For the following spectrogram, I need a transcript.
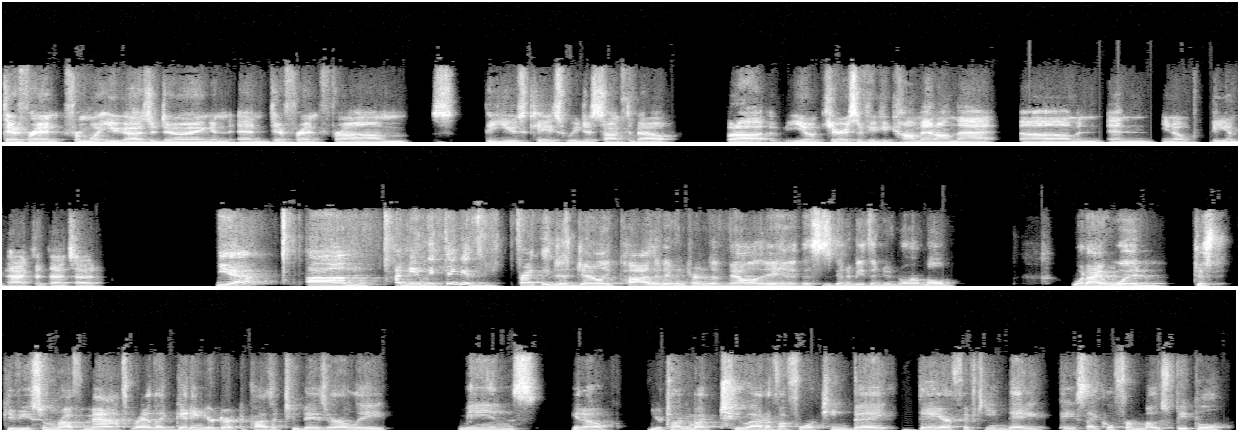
different from what you guys are doing and, and different from the use case we just talked about. But uh, you know, curious if you could comment on that um, and and you know the impact that that's had. Yeah, um, I mean, we think it's frankly just generally positive in terms of validating that this is going to be the new normal. What I would just give you some rough math, right? Like getting your direct deposit two days early means you know you're talking about two out of a 14 day day or 15 day pay cycle for most people.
